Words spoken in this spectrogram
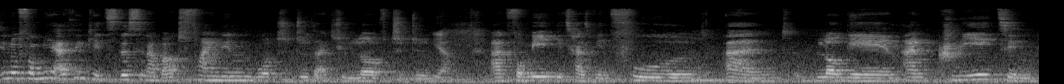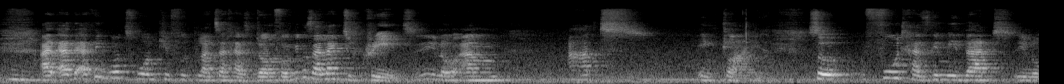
you know, for me, I think it's this thing about finding what to do that you love to do. Yeah. And for me, it has been food and blogging and creating. I, I, I think what One Q Food Platter has done for me, because I like to create, you know, I'm art inclined. So food has given me that, you know,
